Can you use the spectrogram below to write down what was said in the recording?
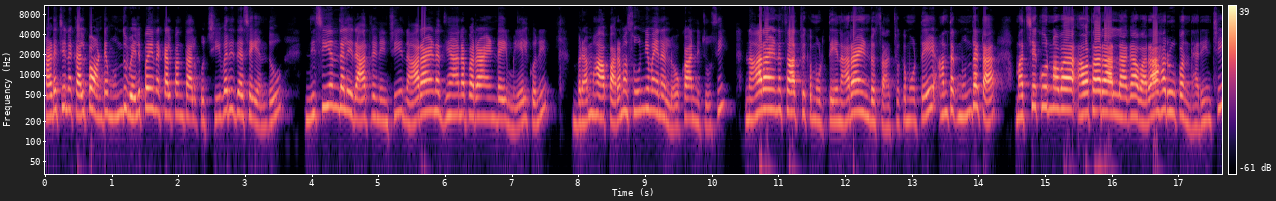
కడచిన కల్పం అంటే ముందు వెళ్ళిపోయిన కల్పం తాలూకు చివరి దశ ఎందు నిశియందలి రాత్రి నుంచి నారాయణ ధ్యానపరాయణుడై మేల్కొని బ్రహ్మ పరమశూన్యమైన లోకాన్ని చూసి నారాయణ సాత్వికమూర్తే నారాయణుడు సాత్వికమూర్తే అంతకు ముందట మత్స్యకూర్మవ అవతారాల్లాగా వరాహ రూపం ధరించి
